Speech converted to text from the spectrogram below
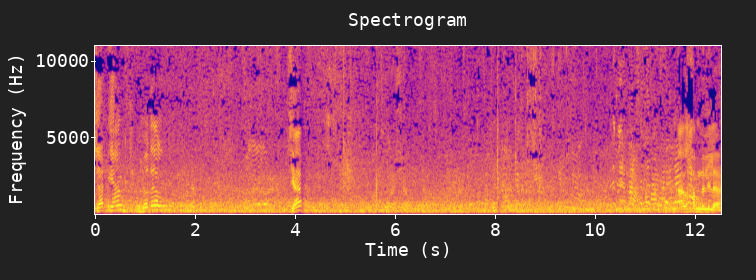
Siap yang di hotel? Siap? Alhamdulillah.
